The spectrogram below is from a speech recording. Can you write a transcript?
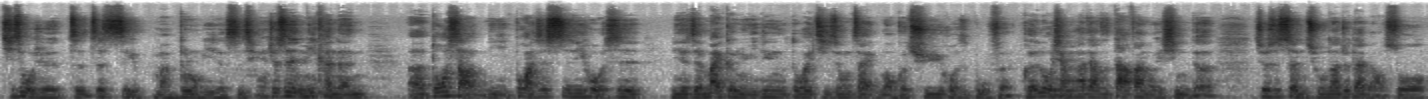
其实我觉得这这是一个蛮不容易的事情，就是你可能呃多少你不管是势力或者是你的人脉根源，一定都会集中在某个区域或者是部分。可是如果像他这样子大范围性的就是胜出，那就代表说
